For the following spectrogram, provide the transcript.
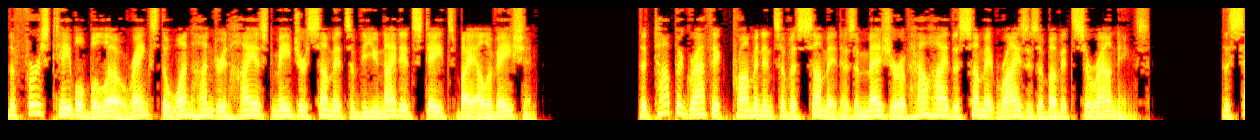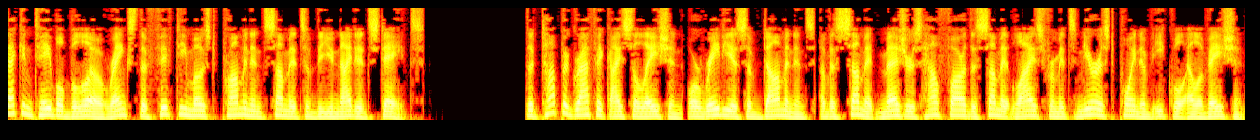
The first table below ranks the 100 highest major summits of the United States by elevation. The topographic prominence of a summit is a measure of how high the summit rises above its surroundings. The second table below ranks the 50 most prominent summits of the United States. The topographic isolation or radius of dominance of a summit measures how far the summit lies from its nearest point of equal elevation.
